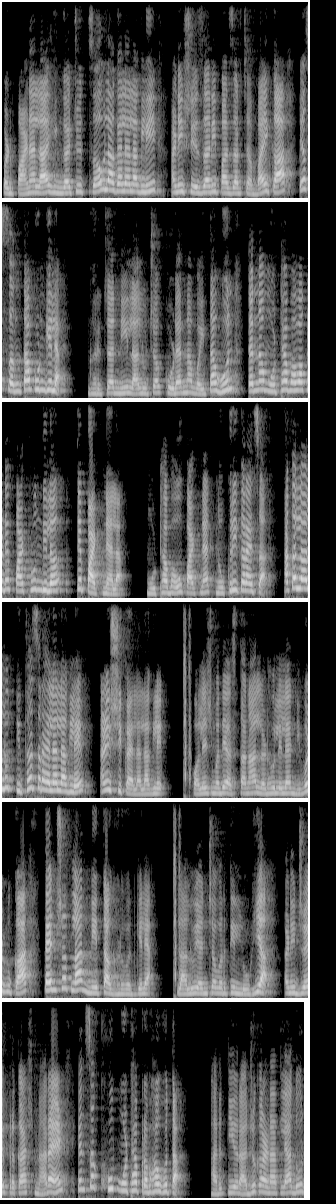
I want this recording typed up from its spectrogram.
पण पाण्याला हिंगाची चव लागायला लागली आणि शेजारी पाजारच्या बायका या संतापून गेल्या. घरच्यांनी लालूच्या कोड्यांना वैतागून त्यांना मोठ्या भावाकडे पाठवून दिलं ते पाटण्याला. मोठा भाऊ पाटण्यात नोकरी करायचा. आता लालू तिथंच राहायला लागले आणि शिकायला लागले. कॉलेजमध्ये असताना लढवलेल्या निवडणुका त्यांच्यातला नेता घडवत गेल्या. लालू यांच्यावरती लोहिया आणि जयप्रकाश नारायण यांचा खूप मोठा प्रभाव होता. भारतीय राजकारणातल्या दोन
